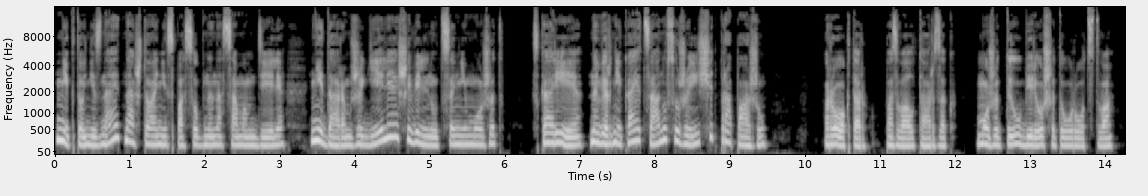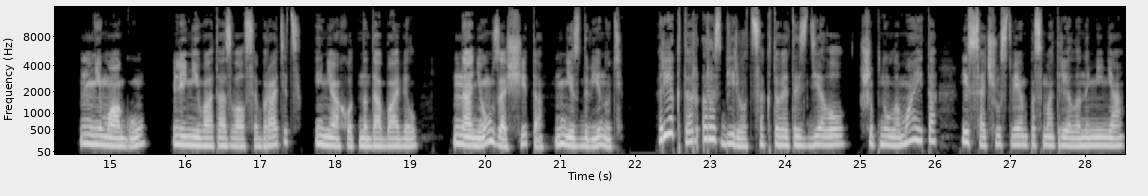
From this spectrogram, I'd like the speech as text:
Никто не знает, на что они способны на самом деле. Недаром же Гелия шевельнуться не может. Скорее, наверняка Эцанус уже ищет пропажу». «Роктор», — позвал Тарзак, — «может, ты уберешь это уродство?» «Не могу», — лениво отозвался братец и неохотно добавил. «На нем защита, не сдвинуть». «Ректор разберется, кто это сделал», — шепнула Майта и с сочувствием посмотрела на меня.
